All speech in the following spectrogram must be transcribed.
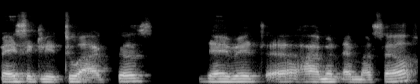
basically two actors, David uh, Hayman and myself.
